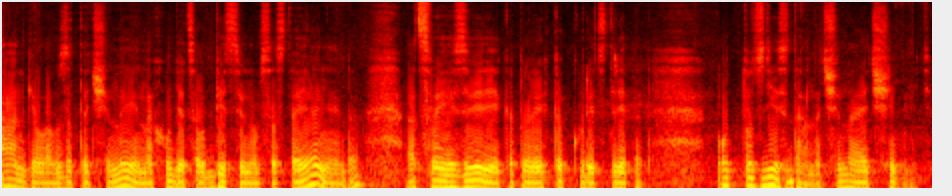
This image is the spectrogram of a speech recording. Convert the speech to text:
ангелов заточены находятся в бедственном состоянии да, от своих зверей, которые их как куриц стрепят. Вот тут здесь, да, начинает щемить.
